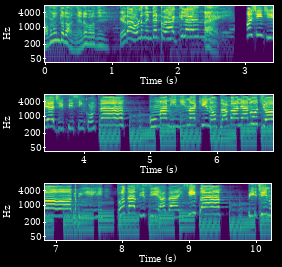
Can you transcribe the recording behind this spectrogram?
അവൾ എന്താ അങ്ങനെ പറഞ്ഞേ? എടാ അവൾ നിന്റെ ട്രാക്കിലായിരുന്നു Hoje em dia é difícil encontrar uma menina que não trabalha no job. Todas viciadas em pedindo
